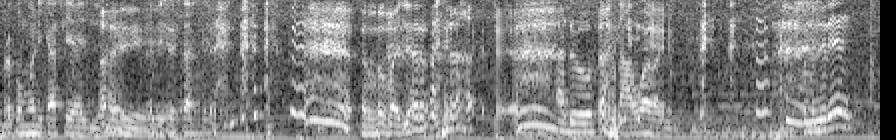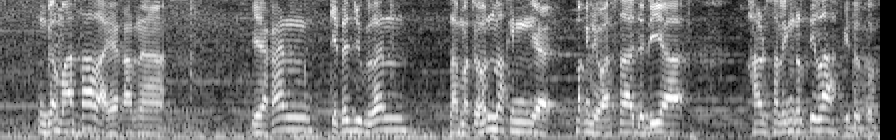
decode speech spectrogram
berkomunikasi aja, Oh, iya. lebih susah. apa Fajar aduh Tawa lagi. sebenarnya nggak masalah ya karena ya kan kita juga kan lama Betul. tahun makin Iya. makin dewasa jadi ya harus saling ngerti lah gitu tuh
